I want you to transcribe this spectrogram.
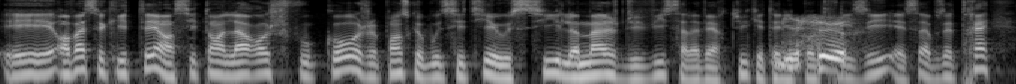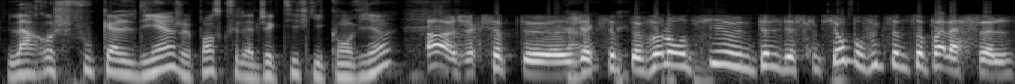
Et on va se quitter en citant La Rochefoucauld. Je pense que vous citiez aussi l'hommage du vice à la vertu qui était l'hypocrisie. Et ça, vous êtes très La Rochefoucaldien. Je pense que c'est l'adjectif qui convient. Ah, j'accepte, euh, ah. j'accepte volontiers une telle description pourvu que ce ne soit pas la seule.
